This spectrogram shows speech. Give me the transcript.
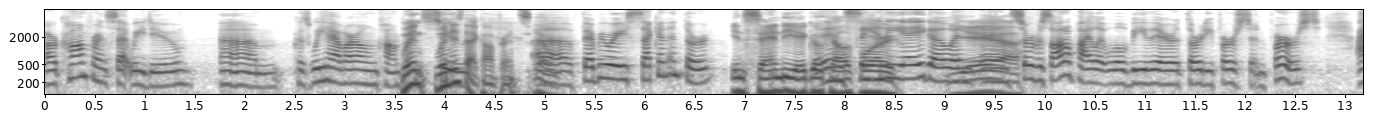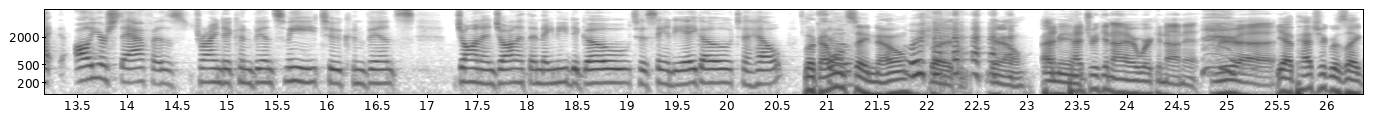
our conference that we do because we have our own When conference. when is that conference? Uh, February second and third in San Diego, in California. San Diego, and, Yeah. and Service Autopilot will be there thirty first and first. I, all your staff is trying to convince me to convince. John and Jonathan, they need to go to San Diego to help. Look, I won't say no, but you know, I mean, Patrick and I are working on it. We're uh, yeah, Patrick was like,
